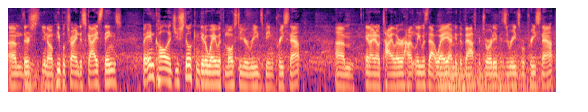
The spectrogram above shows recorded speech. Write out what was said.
Um, there's you know people try and disguise things, but in college you still can get away with most of your reads being pre-snap. Um, and I know Tyler Huntley was that way. I mean, the vast majority of his reads were pre-snap,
